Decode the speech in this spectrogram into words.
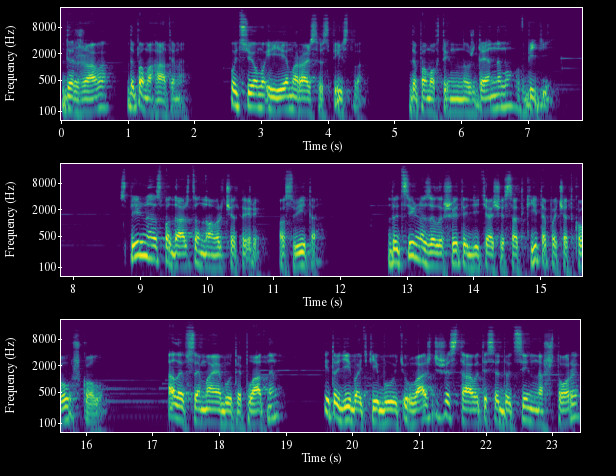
держава допомагатиме. У цьому і є мораль суспільства допомогти нужденному в біді. Спільне господарство номер 4 Освіта. Доцільно залишити дитячі садки та початкову школу. Але все має бути платним, і тоді батьки будуть уважніше ставитися до цін на штори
